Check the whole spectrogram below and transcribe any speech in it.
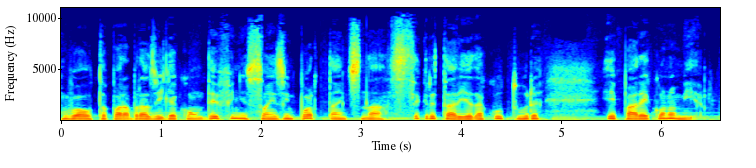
volta para Brasília com definições importantes na Secretaria da Cultura e para a Economia.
